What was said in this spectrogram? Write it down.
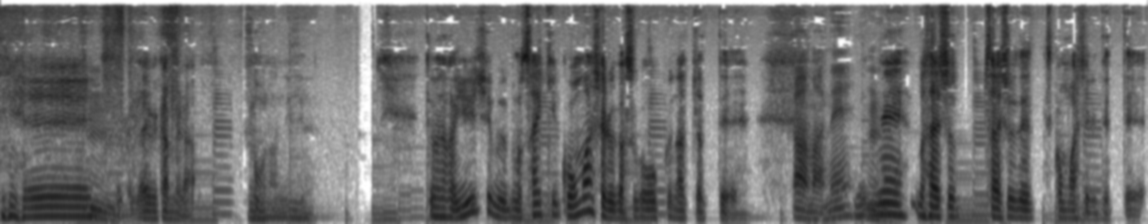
当に。へえ、うんライブカメラ。そうなんですよ。でもなんか YouTube も最近コマーシャルがすごい多くなっちゃって、ああまあね。うんね、まあ最初、最初でコマーシャル出て、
